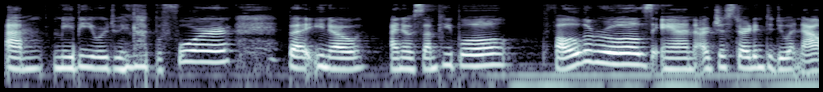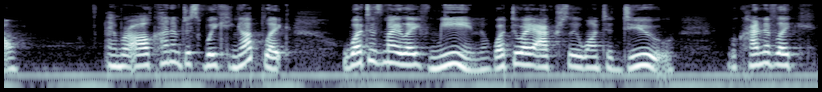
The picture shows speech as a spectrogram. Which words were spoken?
Um, maybe you were doing that before, but you know, I know some people follow the rules and are just starting to do it now. And we're all kind of just waking up like, what does my life mean? What do I actually want to do? We're kind of like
